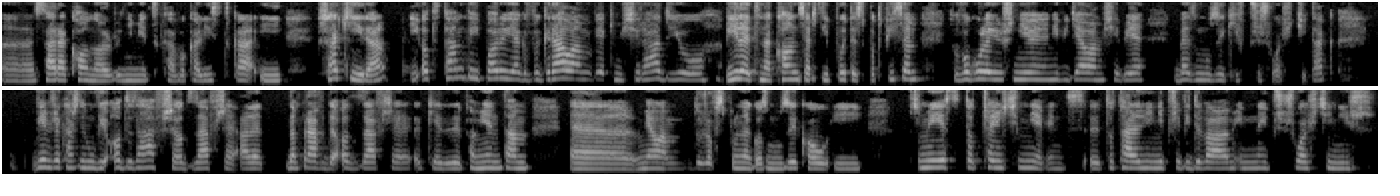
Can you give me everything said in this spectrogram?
e, Sarah Connor, niemiecka wokalistka i Shakira. I od tamtej pory, jak wygrałam w jakimś radiu bilet na koncert i płytę z podpisem, to w ogóle już nie, nie widziałam siebie bez muzyki w przyszłości, tak? Wiem, że każdy mówi od zawsze, od zawsze, ale naprawdę od zawsze, kiedy pamiętam, e, miałam dużo wspólnego z muzyką i w sumie jest to część mnie, więc y, totalnie nie przewidywałam innej przyszłości niż,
